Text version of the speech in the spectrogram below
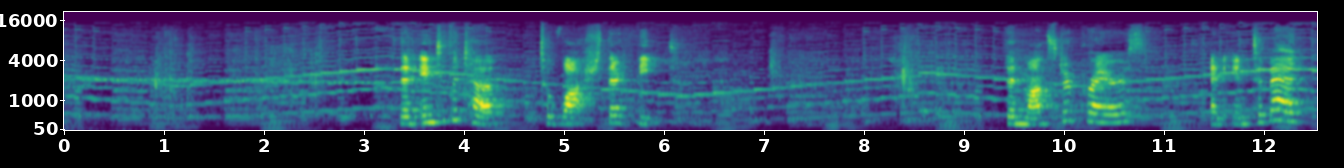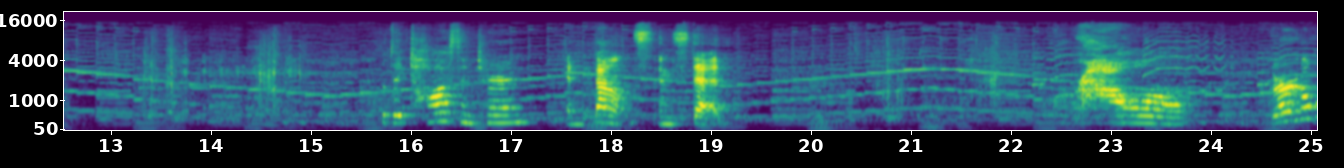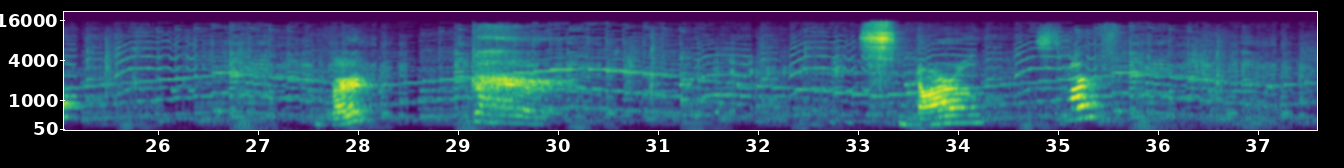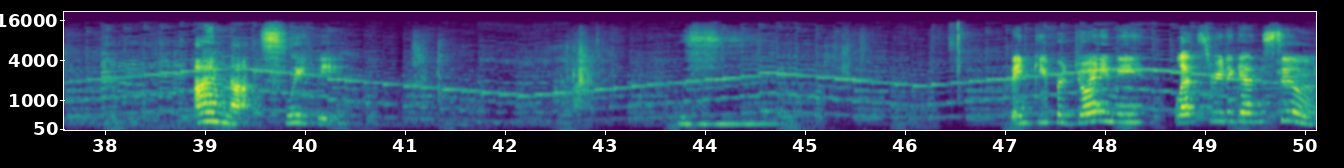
Then into the tub to wash their feet. Then monster prayers and into bed. But they toss and turn and bounce instead. Growl, gurgle, burp, grr, snarl, snarf. I'm not sleepy. Thank you for joining me. Let's read again soon.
